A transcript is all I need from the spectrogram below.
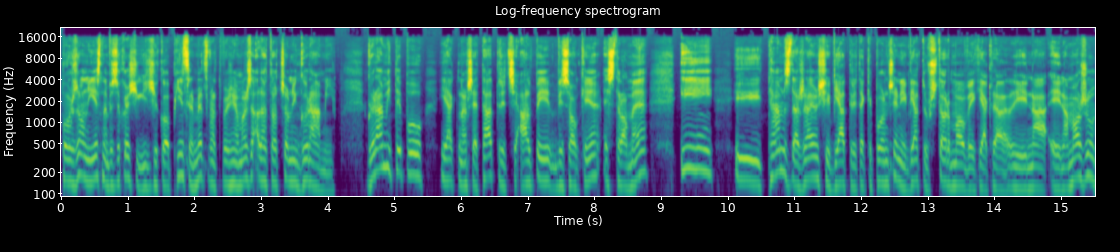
Położony jest na wysokości gdzieś około 500 metrów nad poziomem morza, ale otoczony górami. Górami typu jak nasze Tatry czy Alpy, wysokie, strome. I, i tam zdarzają się wiatry, takie połączenie wiatrów sztormowych jak na, y, na, na morzu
